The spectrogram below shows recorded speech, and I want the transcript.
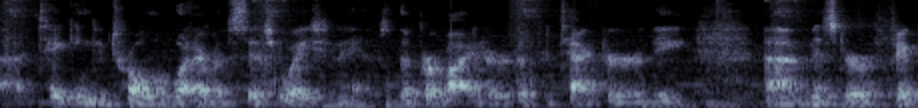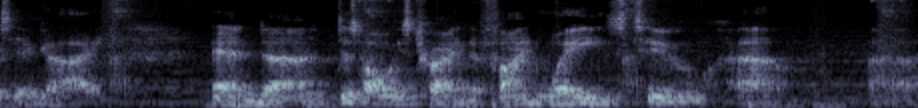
uh, taking control of whatever the situation is, the provider, the protector, the uh, Mister Fix It guy, and uh, just always trying to find ways to. Um, uh,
